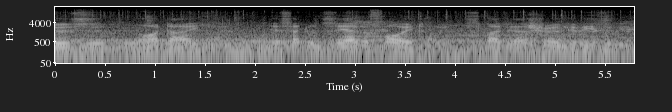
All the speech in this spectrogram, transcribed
Tschüss, Norddeich. Es hat uns sehr gefreut. Es war sehr schön gewesen.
